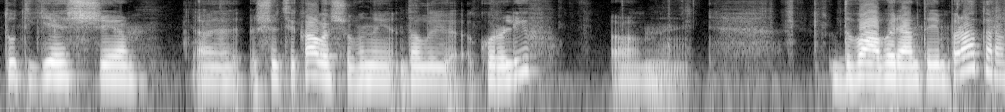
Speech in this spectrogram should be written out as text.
Тут є ще, е, що цікаво, що вони дали королів, ем, два варіанти імператора,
